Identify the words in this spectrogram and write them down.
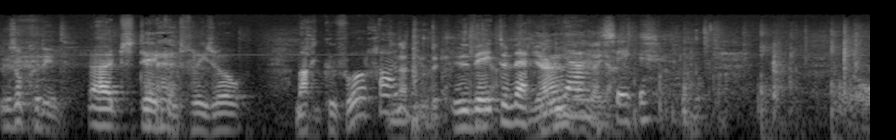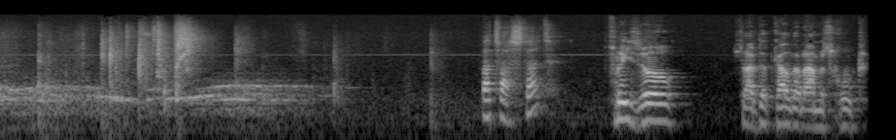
u is opgediend. Uitstekend, Friso. Mag ik u voorgaan? Natuurlijk. U weet de weg. Ja, ja. zeker. Wat was dat? Friso, sluit het kelderraam eens goed.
